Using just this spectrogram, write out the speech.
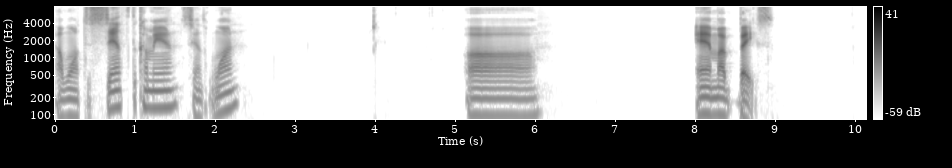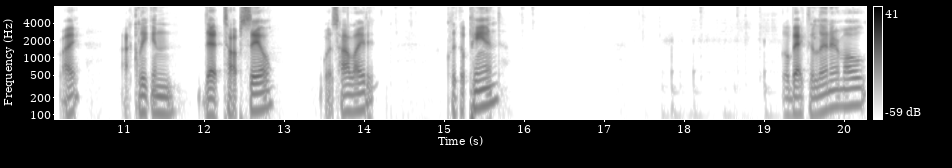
I want the synth to come in, synth one. Uh, and my bass, right? I click in that top cell where highlighted, click append, go back to linear mode.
